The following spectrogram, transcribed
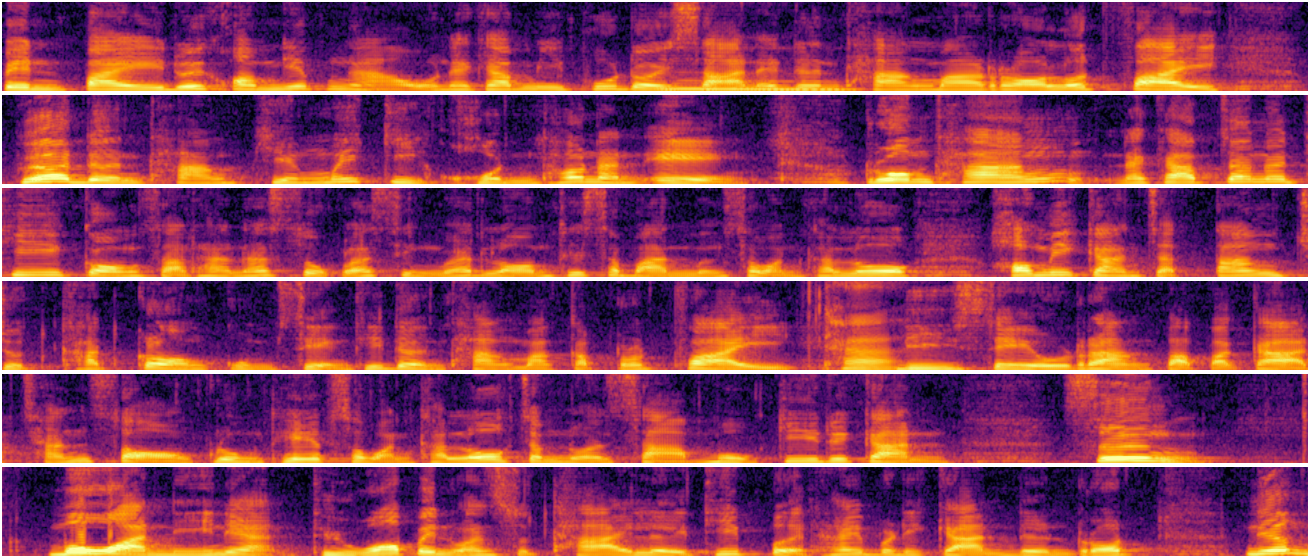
เป็นไปด้วยความเงียบเหงานะครับมีผู้โดยสารอืมในเดินทางมารอรถไฟ เพื่อเดินทางเพียงไม่กี่คนเท่านั้นเอง รวมทั้งนะครับเจ้าหน้าที่กองสาธารณสุขและสิ่งแวดล้อมเทศบาลเมืองสวรรคโลกเขามีการจัดตั้งจุดคัดกรองกลุ่มเสี่ยงที่เดินทางมากับรถไฟค่ะดีเซลรางปรับอากาศชั้น 2 กรุงเทพสวรรคโลกจำนวน 3 โบกี้ด้วยกัน ซึ่ง เมื่อวานนี้เนี่ยถือว่าเป็นวันสุดท้ายเลยที่เปิดให้บริการเดินรถ เนื่อง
